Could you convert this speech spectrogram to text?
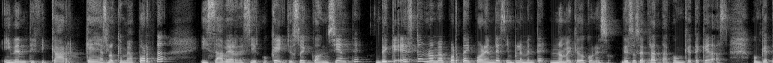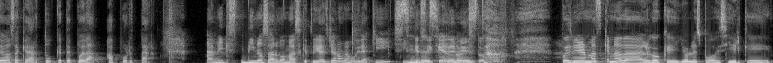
identificar qué es lo que me aporta y saber decir, ok, yo soy consciente de que esto no me aporta y por ende simplemente no me quedo con eso. De eso se trata, con qué te quedas, con qué te vas a quedar tú que te pueda aportar. Amix, dinos algo más que tú digas, yo no me voy de aquí sin, que se quede en esto. Pues miren, más que nada algo que yo les puedo decir que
